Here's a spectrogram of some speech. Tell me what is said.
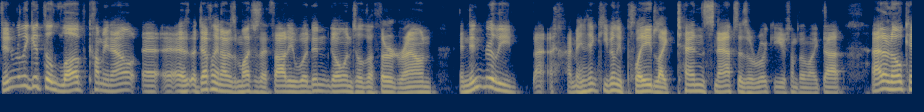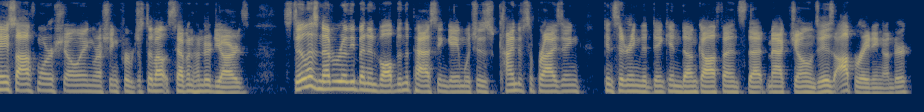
didn't really get the love coming out. As, definitely not as much as I thought he would. Didn't go until the third round, and didn't really. I mean, I think he only played like ten snaps as a rookie or something like that. Had an okay sophomore showing, rushing for just about 700 yards. Still has never really been involved in the passing game, which is kind of surprising considering the dink and dunk offense that Mac Jones is operating under.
